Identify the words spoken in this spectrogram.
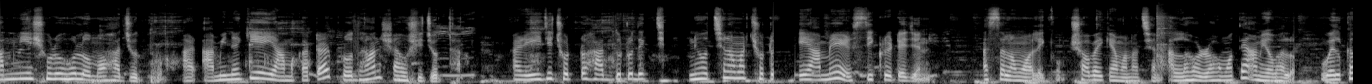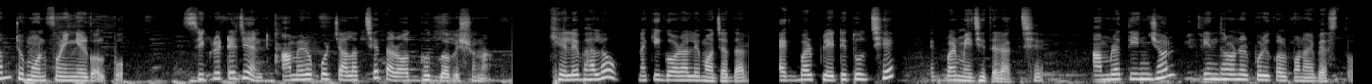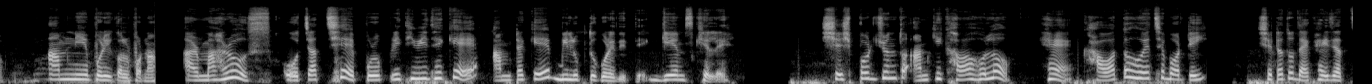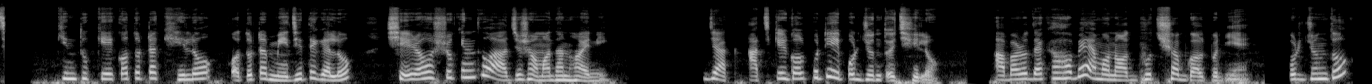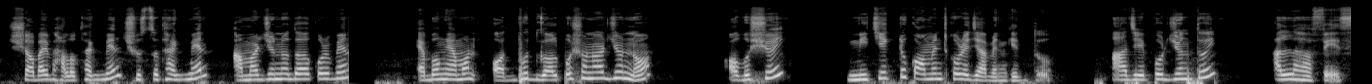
আম নিয়ে শুরু হলো মহাযুদ্ধ, আর আমি নাকি এই আম কাটার প্রধান সাহসী যোদ্ধা। আর এই যে ছোট্ট হাত দুটো দেখছি, উনি হচ্ছেন আমার ছোট এই আমের সিক্রেট এজেন্ট আসসালামু আলাইকুম, সবাই কেমন আছেন? আল্লাহর রহমতে আমিও ভালো। ওয়েলকাম টু মনফরিং এর গল্প। সিক্রেট এজেন্ট আমের ওপর চালাচ্ছে তার অদ্ভুত গবেষণা। খেলে ভালো নাকি গড়ালে মজাদার? একবার প্লেটে তুলছে, একবার মেঝেতে রাখছে। আমরা তিনজন তিন ধরনের পরিকল্পনায় ব্যস্ত। আম নিয়ে পরিকল্পনা। আর মাহরুস ও চাচ্ছে পুরো পৃথিবী থেকে আমটাকে বিলুপ্ত করে দিতে, গেমস খেলে। শেষ পর্যন্ত আম কি খাওয়া হলো? হ্যাঁ খাওয়া তো হয়েছে বটেই, সেটা তো দেখাই যাচ্ছে। কিন্তু কে কতটা খেলো, কতটা মেঝেতে গেল সেই রহস্য কিন্তু আজও সমাধান হয়নি। যাক, আজকের গল্পটি এ পর্যন্তই ছিল। আবারও দেখা হবে এমন অদ্ভুত সব গল্প নিয়ে। পর্যন্ত সবাই ভালো থাকবেন, সুস্থ থাকবেন, আমার জন্য দোয়া করবেন। এবং এমন অদ্ভুত গল্প শোনার জন্য অবশ্যই নিচে একটু কমেন্ট করে যাবেন কিন্তু। আজ এ পর্যন্তই। আল্লাহ হাফেজ।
